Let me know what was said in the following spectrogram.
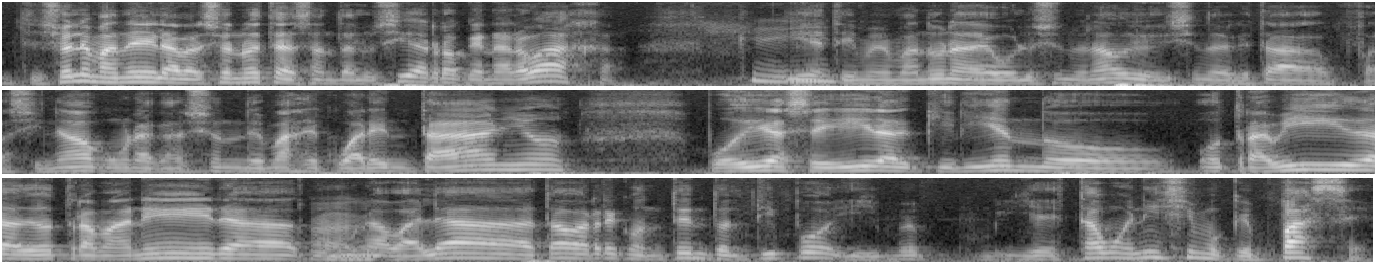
este, Yo le mandé la versión nuestra de Santa Lucía, Roque Narvaja, Qué y este, me mandó una devolución de un audio diciendo que estaba fascinado con una canción de más de 40 años, podía seguir adquiriendo otra vida de otra manera, como Claro. una balada, estaba re contento el tipo y, me- y está buenísimo que pase,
